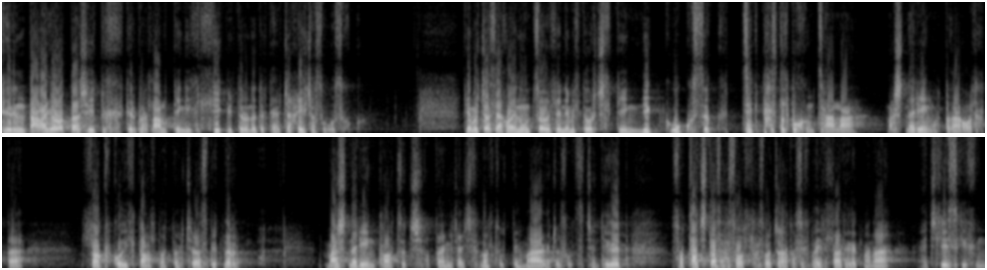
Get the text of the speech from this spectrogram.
тэр нь дараагийн удаа шийдэх тэр парламентын эхлэлийг бид нар өнөөдөр тавьж байгааг ч бас үгүйсэхгүй. Тийм учраас яг энэ үндсэн хуулийн нэмэлт өөрчлөлтийн нэг үг үсэг цэг таслал бүхэн цаана маш нарийн утга агуулгатай логик уялдаа холбоотой учраас бид нар маш нарийн тооцож одоо ингэж ажиллах нь бол зүйтэй юм аа гэж бас үзэж байна. Тэгээд судлаачдаас асуулт асууж байгаад бас их баярлалаа. Тэгээд манай ажлын хэсгийнхэн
